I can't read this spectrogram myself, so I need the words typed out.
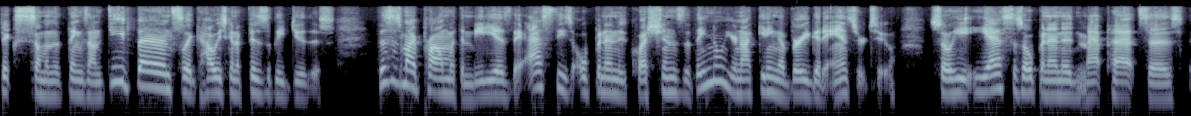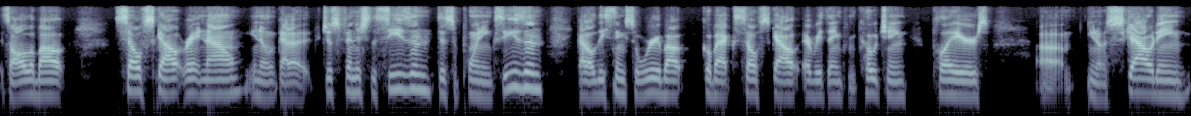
fix some of the things on defense, like how he's going to physically do this this is my problem with the media is they ask these open-ended questions that they know you're not getting a very good answer to. So he he asks this open-ended. Matt Pat says it's all about self scout right now. You know, got to just finish the season, disappointing season, got all these things to worry about. Go back, self scout everything from coaching, players, um, you know, scouting,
